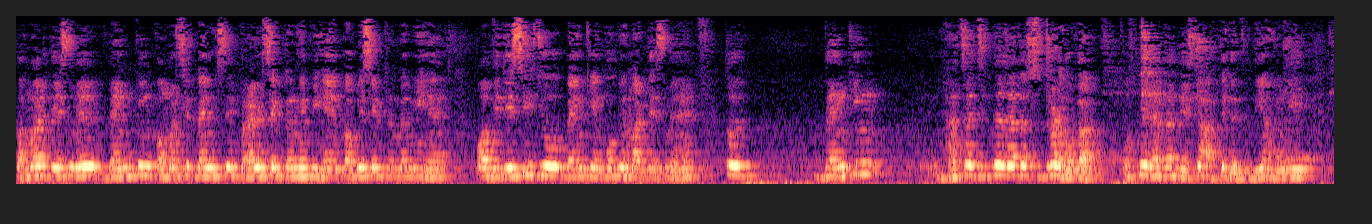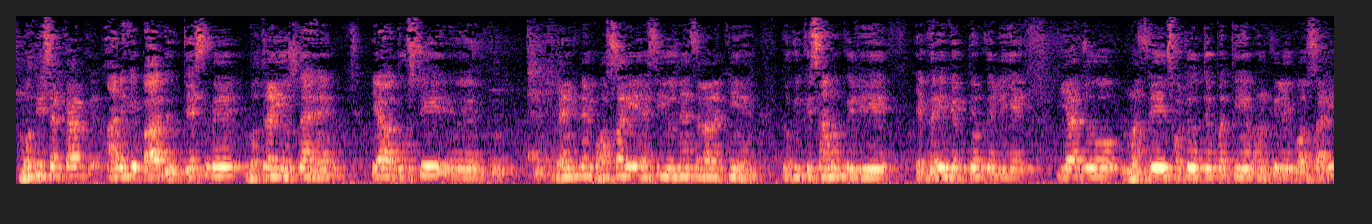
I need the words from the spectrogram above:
तो हमारे देश में बैंकिंग कॉमर्शियल बैंक से प्राइवेट सेक्टर में भी है पब्लिक सेक्टर में भी है, और विदेशी जो बैंक है, वो भी हमारे देश में है तो बैंकिंग ढांचा जितना ज़्यादा सुदृढ़ होगा, उतने ज़्यादा देश में आर्थिक गतिविधियाँ होंगी। मोदी सरकार आने के बाद देश में मुद्रा योजना है, या दूसरी बैंक ने बहुत सारी ऐसी योजनाएँ चला रखी हैं, जो कि किसानों के लिए, या गरीब व्यक्तियों के लिए, या जो मजदूर, छोटे उद्योगपति हैं, उनके लिए बहुत सारी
